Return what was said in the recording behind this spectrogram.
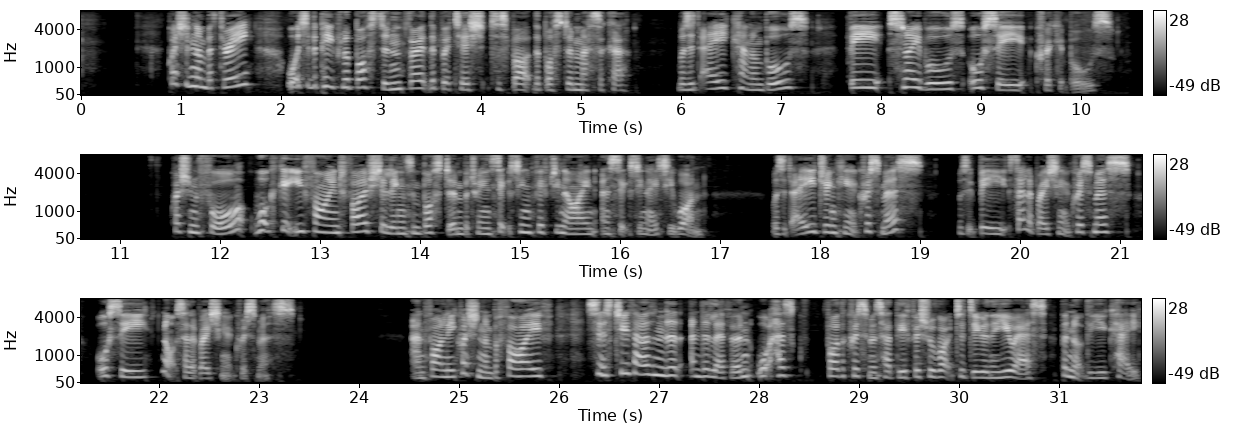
Question number three What did the people of Boston throw at the British to spark the Boston Massacre? Was it A, cannonballs, B, snowballs, or C, cricket balls? Question four What could get you fined five shillings in Boston between 1659 and 1681? Was it A, drinking at Christmas? Was it B, celebrating at Christmas? Or C, not celebrating at Christmas? And finally, question number five. Since 2011, what has Father Christmas had the official right to do in the US but not the UK?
